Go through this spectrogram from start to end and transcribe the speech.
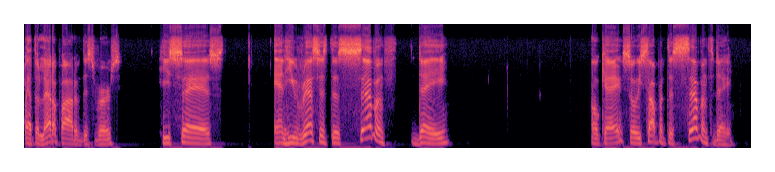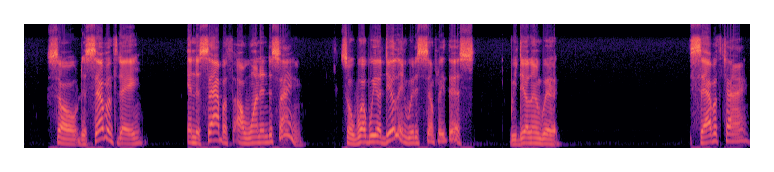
at the latter part of this verse, he says, And he rests the seventh day. Okay, so he's stopped at the seventh day. So the seventh day and the Sabbath are one and the same. So what we are dealing with is simply this. We're dealing with Sabbath time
